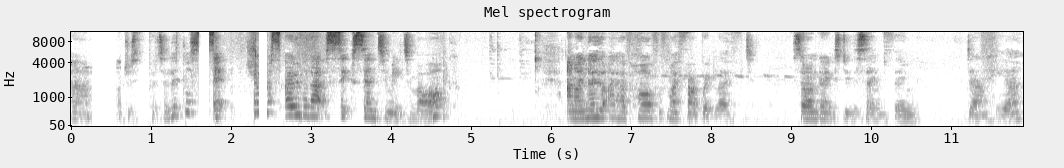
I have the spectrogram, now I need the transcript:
Um, I'll just put a little snip just over that six centimetre mark. And I know that I have half of my fabric left so I'm going to do the same thing down here.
